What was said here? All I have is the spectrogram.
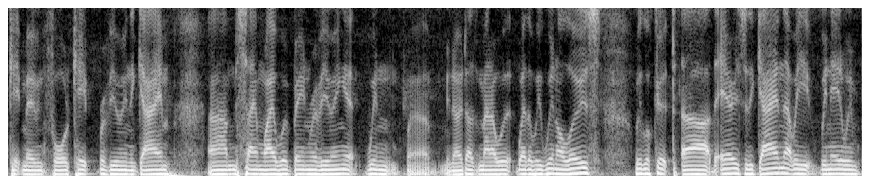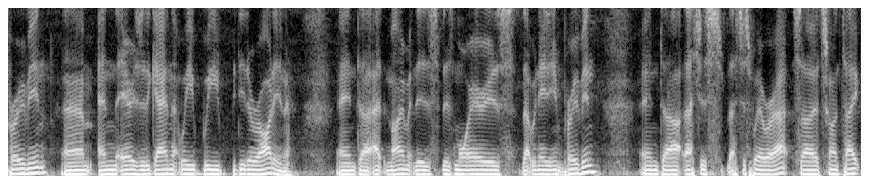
keep moving forward, keep reviewing the game um, the same way we've been reviewing it. Win, uh, you know, it doesn't matter whether we win or lose. We look at uh, the areas of the game that we, we need to improve in, um, and the areas of the game that we, we, we did it right in. And uh, at the moment, there's there's more areas that we need to improve in, and uh, that's just that's just where we're at. So it's going to take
